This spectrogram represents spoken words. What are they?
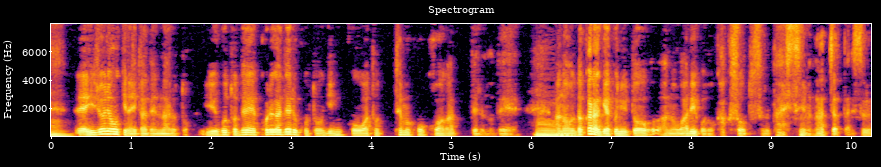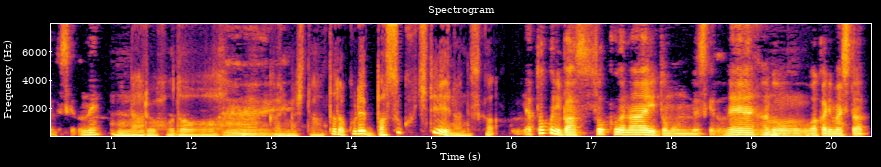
うんで非常に大きな痛手になるということで、これが出ることを銀行はとってもこう怖がってるので、うんあの、だから逆に言うと、あの、悪いことを隠そうとする体質にはなっちゃったりするんですけどね。なるほど。わはいかりました。ただこれ罰則規定なんですか？いや、特に罰則はないと思うんですけどね。あうんの、わかりました。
